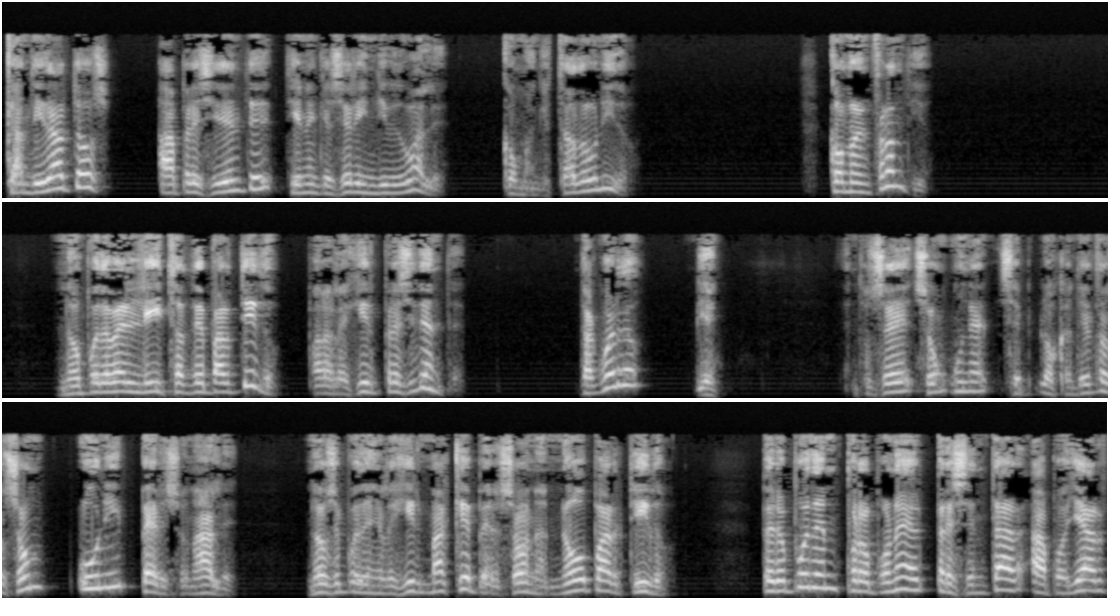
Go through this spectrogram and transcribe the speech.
Candidatos a presidente tienen que ser individuales, como en Estados Unidos, como en Francia. No puede haber listas de partidos para elegir presidente. ¿De acuerdo? Bien. Entonces, son los candidatos son unipersonales. No se pueden elegir más que personas, no partidos. Pero pueden proponer, presentar, apoyar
